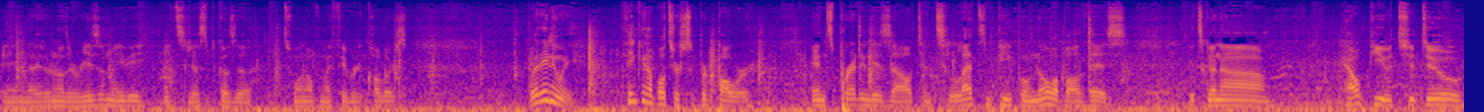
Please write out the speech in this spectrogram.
and I don't know the reason. Maybe it's just because uh, it's one of my favorite colors. But anyway, thinking about your superpower and spreading this out and letting people know about this, it's gonna help you to do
